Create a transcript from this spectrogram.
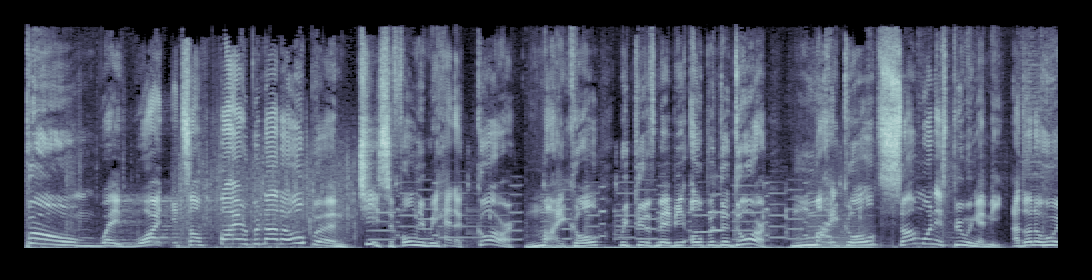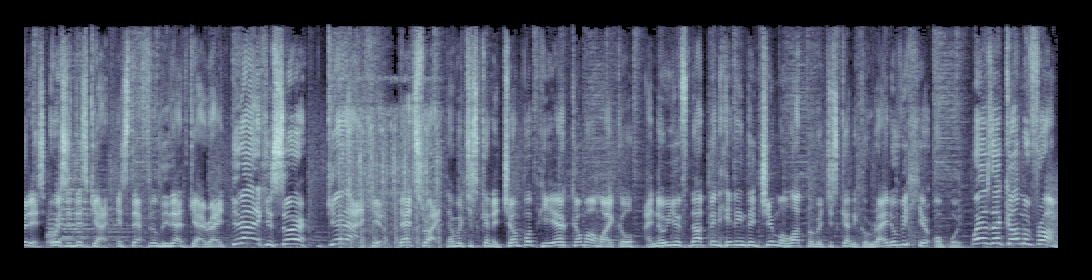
boom! Wait, what? It's on fire, but not open. Jeez, if only we had a car. Michael, we could have maybe opened the door. Michael, someone is pooing at me. I don't know who it is. Or is it this guy? It's definitely that guy, right? Get out of here, sir! Get out of here! That's right. Then we're just gonna jump up here. Come on, Michael. I know you've not been hitting the gym a lot, but we're just gonna go right over here. Oh boy. Where's that coming from?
